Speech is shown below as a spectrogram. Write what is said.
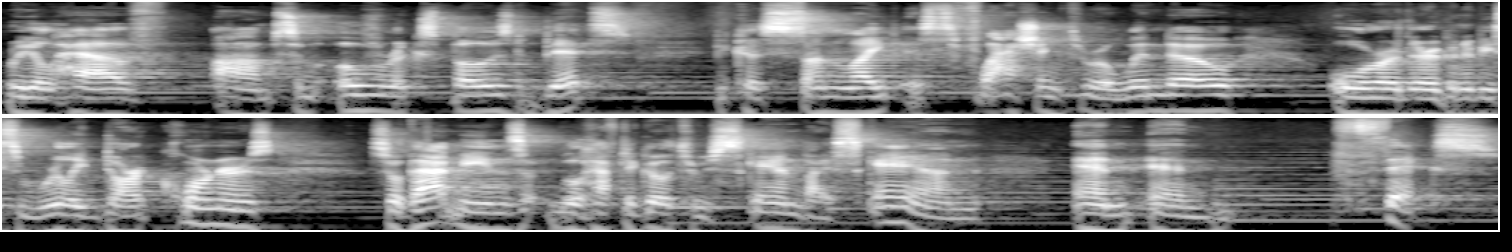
where you'll have um, some overexposed bits because sunlight is flashing through a window, or there are going to be some really dark corners. So that means we'll have to go through scan by scan and, and fix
